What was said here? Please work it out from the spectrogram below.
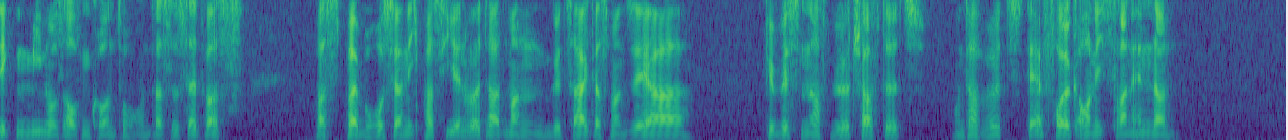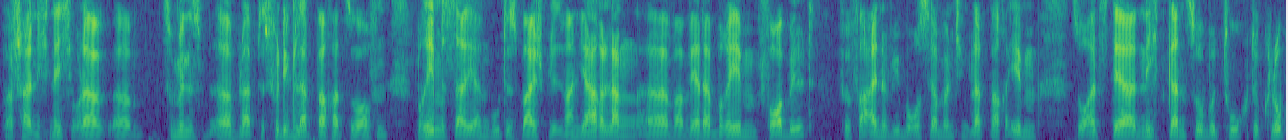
dicken Minus auf dem Konto. Und das ist etwas, was bei Borussia nicht passieren wird. Da hat man gezeigt, dass man sehr gewissenhaft wirtschaftet und da wird der Erfolg auch nichts dran ändern. Wahrscheinlich nicht oder äh, zumindest äh, bleibt es für die Gladbacher zu hoffen. Bremen ist da ja ein gutes Beispiel. Sie waren jahrelang äh, war Werder Bremen Vorbild für Vereine wie Borussia Mönchengladbach eben so als der nicht ganz so betuchte Club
